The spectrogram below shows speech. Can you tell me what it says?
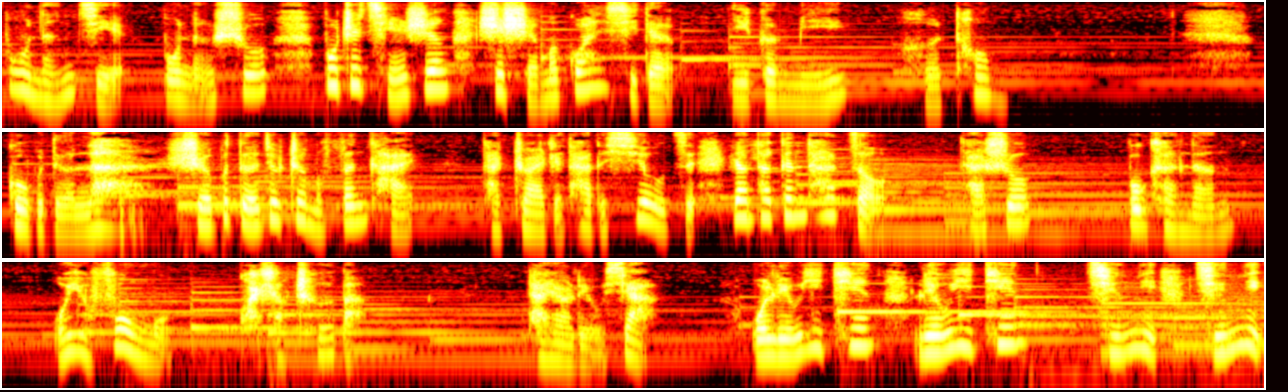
不能解、不能说、不知前生是什么关系的一个谜和痛。顾不得了，舍不得就这么分开。他拽着他的袖子，让他跟他走。他说：“不可能，我有父母。”快上车吧，他要留下，我留一天，留一天，请你，请你，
